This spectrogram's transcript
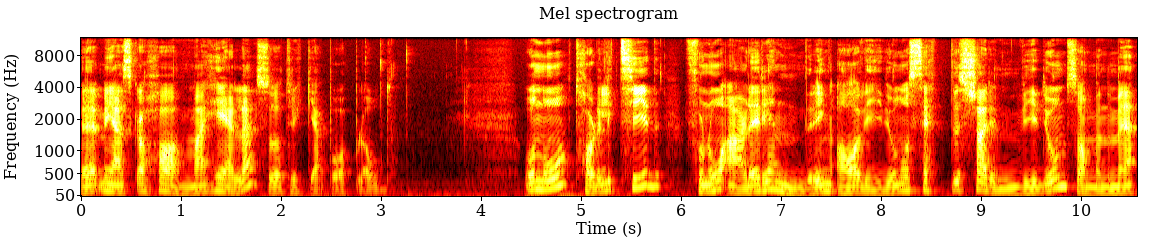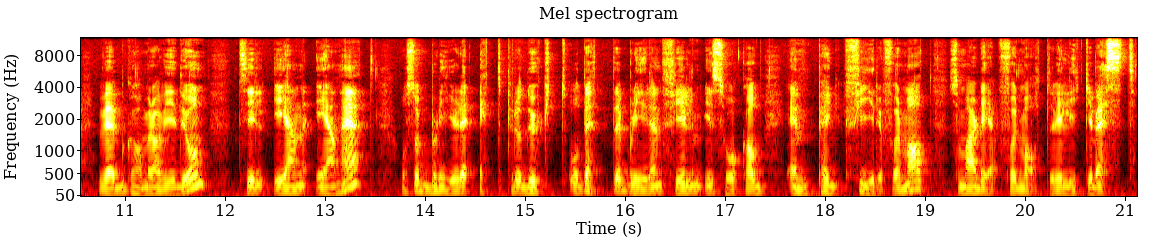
Eh, men jeg skal ha med meg hele, så da trykker jeg på upload. Og nå tar det litt tid, For nå er det rendring av videoen, og settes skjermvideoen sammen med webkameravideoen til en enhet, og så blir det ett produkt, og dette blir en film i såkalt MPEG 4-format, som er det formatet vi liker best.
